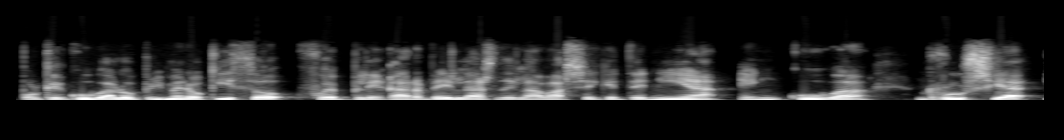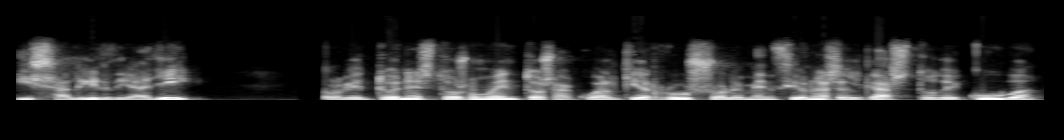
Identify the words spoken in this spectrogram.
porque Cuba lo primero que hizo fue plegar velas de la base que tenía en Cuba Rusia y salir de allí. Porque tú en estos momentos a cualquier ruso le mencionas el gasto de Cuba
